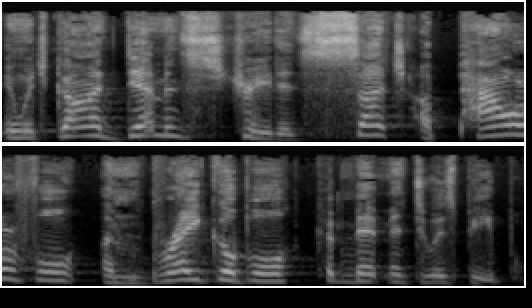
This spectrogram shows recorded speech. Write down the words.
in which God demonstrated such a powerful, unbreakable commitment to his people?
